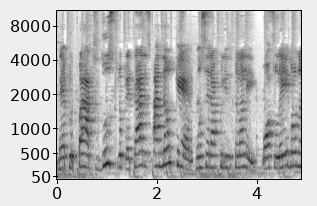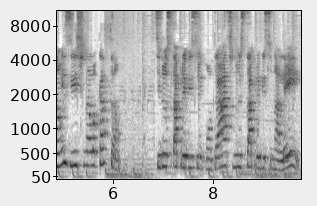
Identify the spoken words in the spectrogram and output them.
né, por parte dos proprietários, ah, não quero, não será acolhido pela lei. O off-label não existe na locação. Se não está previsto em contrato, se não está previsto na lei,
